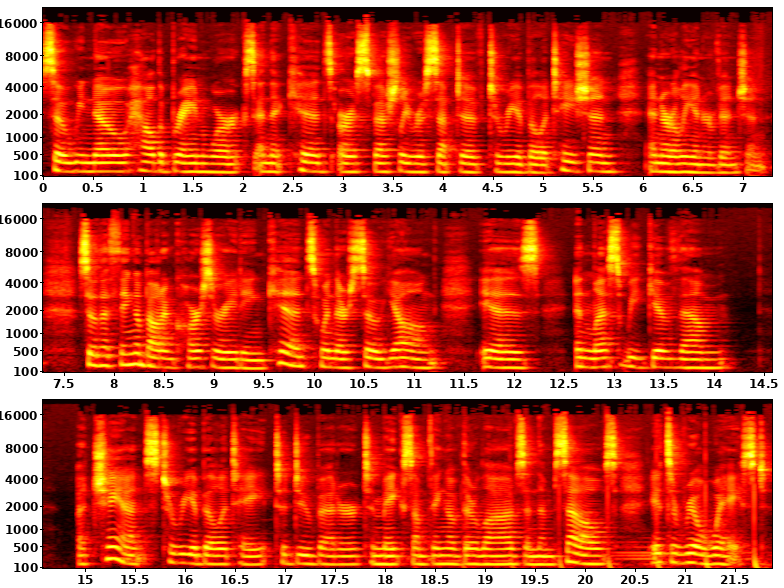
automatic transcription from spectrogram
So we know how the brain works and that kids are especially receptive to rehabilitation and early intervention. So the thing about incarcerating kids when they're so young is unless we give them a chance to rehabilitate, to do better, to make something of their lives and themselves, it's a real waste.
